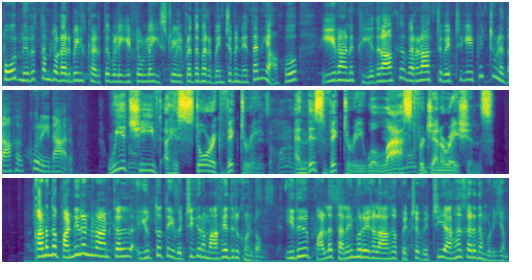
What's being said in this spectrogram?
போர் நிறுத்தம் தொடர்பில் கருத்து வெளியிட்டுள்ள இஸ்ரேல் பிரதமர் பெஞ்சமின் நெத்தன்யாகு ஈரானுக்கு எதிராக வரலாற்று வெற்றியை பெற்றுள்ளதாக கூறினார் We achieved a historic victory, and this victory will last for generations. கடந்த பன்னிரண்டு நாட்கள் யுத்தத்தை வெற்றிகரமாக எதிர்கொண்டோம். இது பல தலைமுறைகளாக பெற்ற வெற்றியாக கருத முடியும்.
